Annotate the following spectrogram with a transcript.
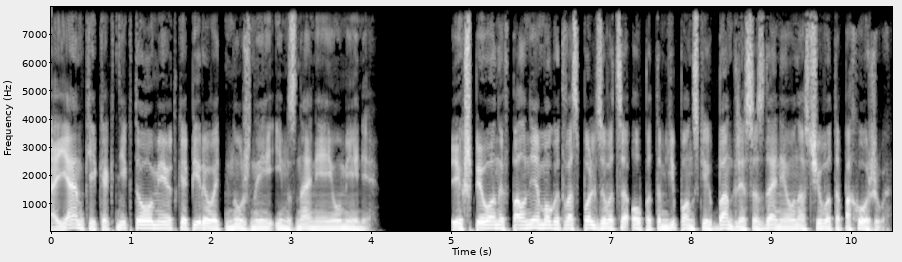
а янки как никто умеют копировать нужные им знания и умения. Их шпионы вполне могут воспользоваться опытом японских банд для создания у нас чего-то похожего.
